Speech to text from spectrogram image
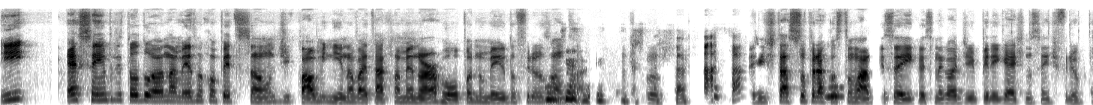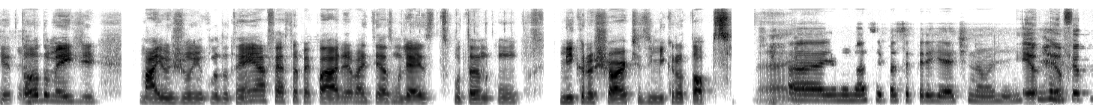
E é sempre, todo ano, a mesma competição de qual menina vai estar com a menor roupa no meio do friozão, sabe? Tipo, a gente tá super acostumado com isso aí, com esse negócio de piriguete no sente frio, porque todo mês de maio, junho, quando tem a festa pecuária, vai ter as mulheres disputando com micro shorts e micro tops. Ai, Ai, eu não nasci pra ser piriguete, não, gente. Eu, eu, fico,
